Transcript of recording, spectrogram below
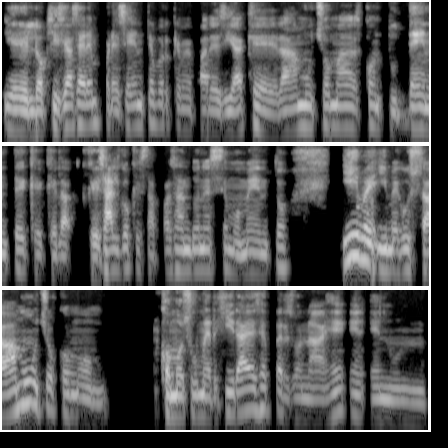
y eh, lo quise hacer en presente porque me parecía que era mucho más contundente, que, que, es algo que está pasando en este momento y me, y me gustaba mucho como, como sumergir a ese personaje en, en, un,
